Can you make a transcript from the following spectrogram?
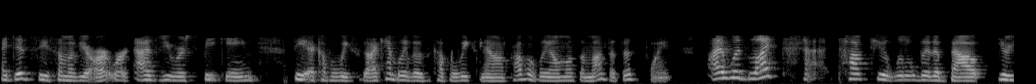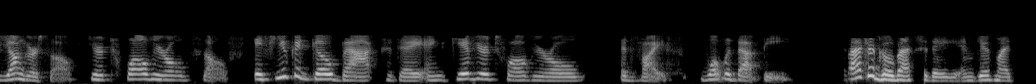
I did see some of your artwork as you were speaking the, a couple of weeks ago. I can't believe it was a couple of weeks now, probably almost a month at this point. I would like to talk to you a little bit about your younger self, your 12-year-old self. If you could go back today and give your 12-year-old advice, what would that be? If I could go back today and give my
